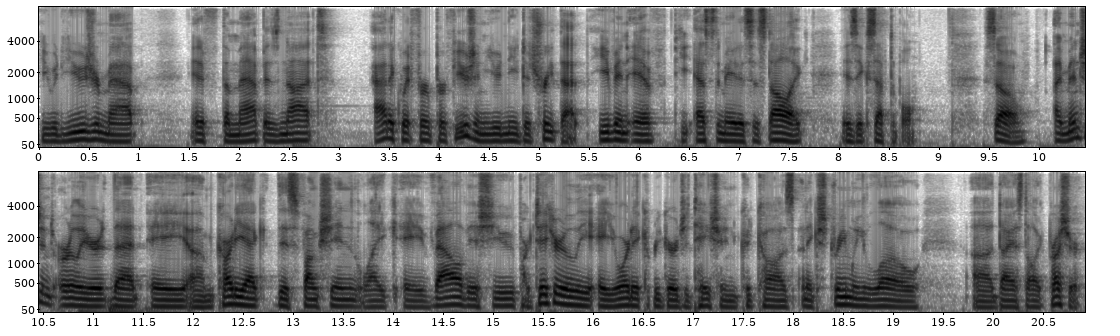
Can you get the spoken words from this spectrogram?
you would use your map. If the map is not adequate for perfusion, you need to treat that, even if the estimated systolic is acceptable. So, I mentioned earlier that a um, cardiac dysfunction like a valve issue, particularly aortic regurgitation, could cause an extremely low uh, diastolic pressure.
